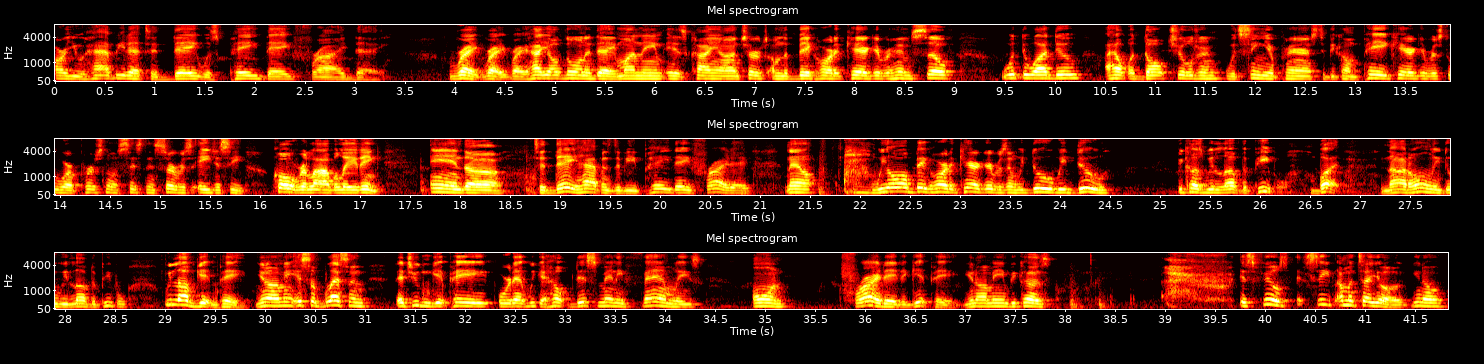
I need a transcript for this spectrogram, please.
are you happy that today was payday Friday? Right, right, right. How y'all doing today? My name is Khyon Church. I'm the big hearted caregiver himself. What do I do? I help adult children with senior parents to become paid caregivers through our personal assistance service agency called Reliable Aid Inc. And uh, today happens to be payday Friday. Now, we all big hearted caregivers and we do what we do because we love the people. But not only do we love the people, we love getting paid. You know what I mean? It's a blessing that you can get paid or that we can help this many families on Friday to get paid. You know what I mean? Because it feels see, I'm gonna tell y'all, you know,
